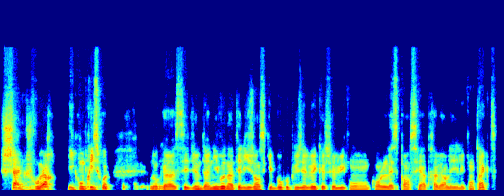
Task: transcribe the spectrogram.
chaque joueur y compris soi. Donc, euh, c'est d'un niveau d'intelligence qui est beaucoup plus élevé que celui qu'on laisse penser à travers les, contacts.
